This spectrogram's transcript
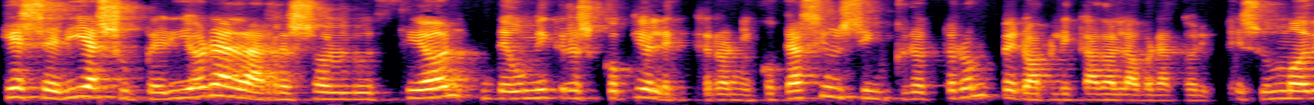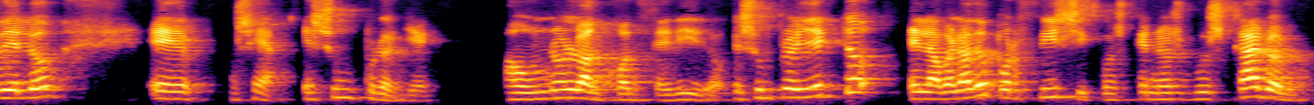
que sería superior a la resolución de un microscopio electrónico, casi un sincrotrón pero aplicado al laboratorio. Es un modelo, eh, o sea, es un proyecto, aún no lo han concedido. Es un proyecto elaborado por físicos que nos buscaron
